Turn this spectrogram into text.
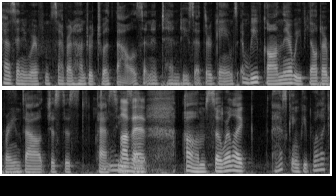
has anywhere from 700 to 1,000 attendees at their games. And we've gone there. We've yelled our brains out just this past Love season. it. Um, so we're like asking people, we're like,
